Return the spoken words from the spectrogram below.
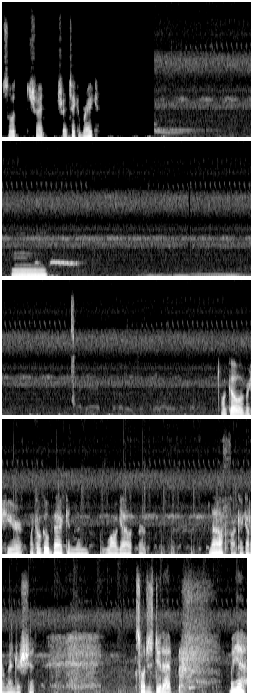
So what should I should I take a break? Hmm. I'll go over here. Like, I'll go back and then log out, or... Nah, fuck, I gotta render shit. So I'll just do that. But yeah,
